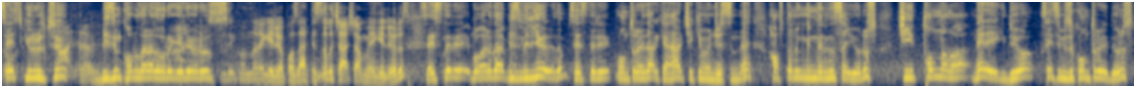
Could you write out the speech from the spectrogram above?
ses, gürültü Aynen öyle. bizim konulara doğru geliyoruz. Sizin konulara geliyor. Pazartesi, salı, çarşambaya geliyoruz. Sesleri bu arada biz bilgi verelim. Sesleri kontrol ederken her çekim öncesinde haftanın günlerini sayıyoruz ki tonlama nereye gidiyor sesimizi kontrol ediyoruz.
